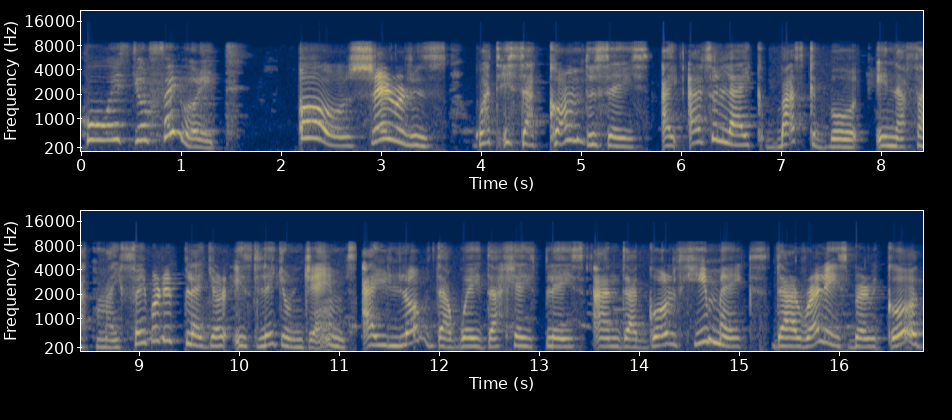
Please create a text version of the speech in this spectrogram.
Who is your favorite? Oh, serious? What is to say? I also like basketball. In fact, my favorite player is LeBron James. I love the way that he plays and the goals he makes. The rally is very good.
